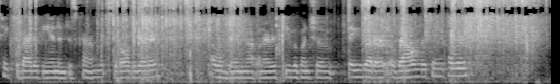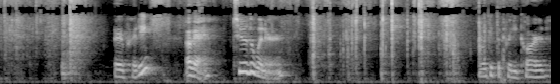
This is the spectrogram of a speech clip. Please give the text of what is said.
take the bag at the end and just kind of mix it all together. I love doing that when I receive a bunch of things that are around the same color. Very pretty. Okay, to the winner. Look at the pretty card.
